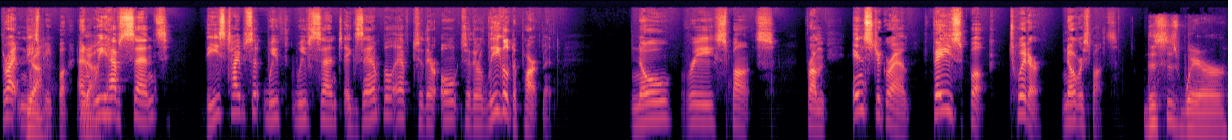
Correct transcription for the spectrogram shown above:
threaten these Yeah. people. And Yeah. we have sent these types of we've we've sent example F to their own to their legal department no response from Instagram, Facebook, Twitter. No response. this is where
